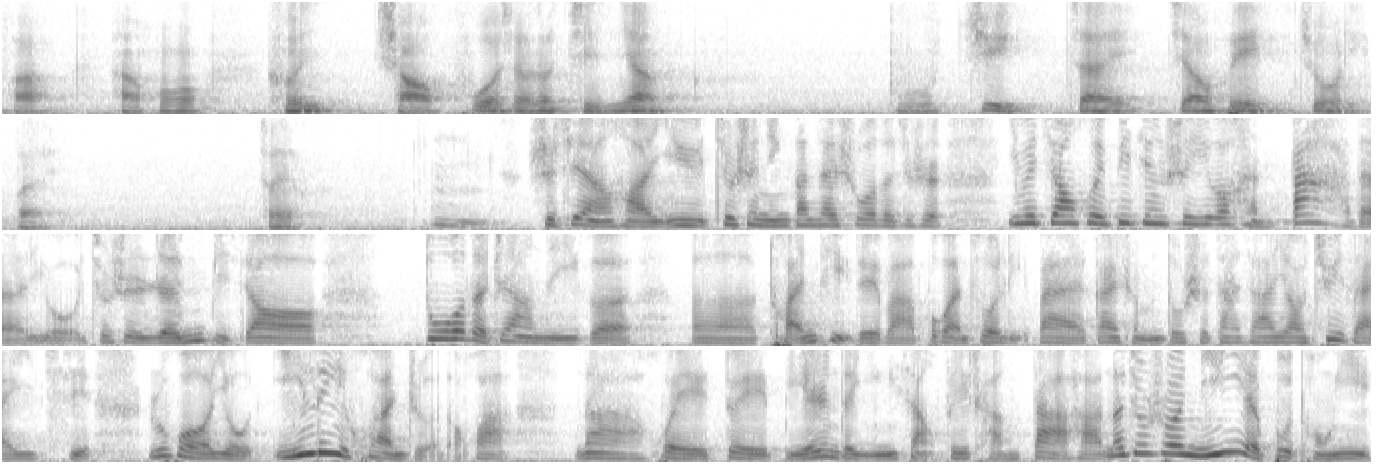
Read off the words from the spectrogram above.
法，然后很少或者说尽量不聚在教会做礼拜，这样。嗯，是这样哈，因为就是您刚才说的，就是因为教会毕竟是一个很大的，有就是人比较多的这样的一个呃团体，对吧？不管做礼拜干什么，都是大家要聚在一起。如果有一例患者的话，那会对别人的影响非常大哈。那就是说，您也不同意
